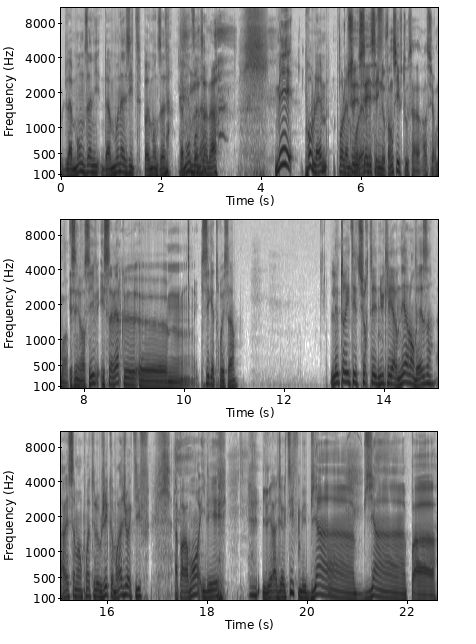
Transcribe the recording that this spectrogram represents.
ou de la monzanite, de la monazite, pas monzana, de la monzana. Mais Problème, problème, problème. C'est inoffensif tout ça, rassure-moi. Et c'est inoffensif. Il s'avère que... Euh, qui c'est qui a trouvé ça? L'autorité de sûreté nucléaire néerlandaise a récemment pointé l'objet comme radioactif. Apparemment, il est, il est radioactif, mais bien, bien, pas,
